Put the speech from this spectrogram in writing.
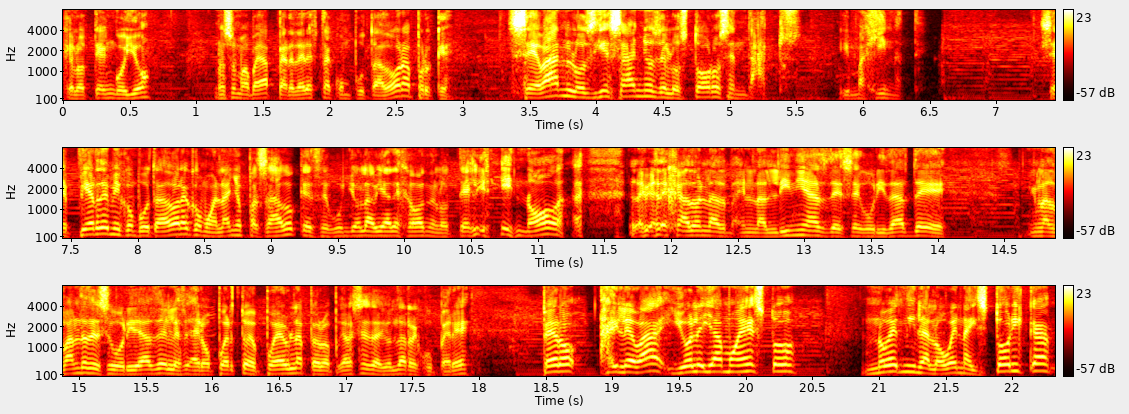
que lo tengo yo. No se me vaya a perder esta computadora porque se van los 10 años de los toros en datos. Imagínate. Se pierde mi computadora como el año pasado, que según yo la había dejado en el hotel y no, la había dejado en, las líneas de seguridad de, en las bandas de seguridad del aeropuerto de Puebla, pero gracias a Dios la recuperé. Pero ahí le va, yo le llamo a esto, no es ni la novena histórica,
